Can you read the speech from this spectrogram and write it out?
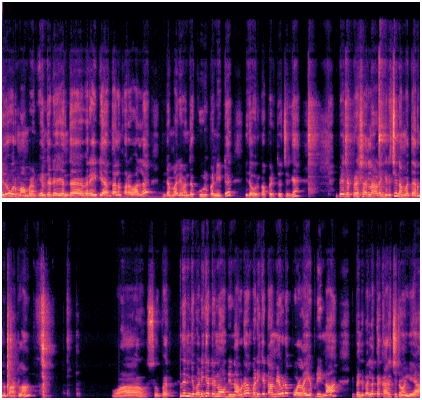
ஏதோ ஒரு மாம்பழம். எந்த எந்த வெரைட்டியாக இருந்தாலும் பரவாயில்ல. இந்த மாதிரி வந்து கூழ் பண்ணிவிட்டு இதை ஒரு கப் எடுத்து வச்சுருக்கேன். இப்போ இதில் ப்ரெஷர்லாம் அடங்கிருச்சு. நம்ம திறந்து பார்க்கலாம். Wow super. வந்து நீங்கள் வடிகட்டணும் அப்படின்னா கூட வடிகட்டாமே கூட போடலாம். எப்படின்னா இப்போ இந்த வெள்ளத்தை கரைச்சிட்டோம் இல்லையா?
